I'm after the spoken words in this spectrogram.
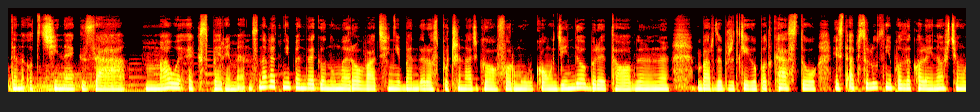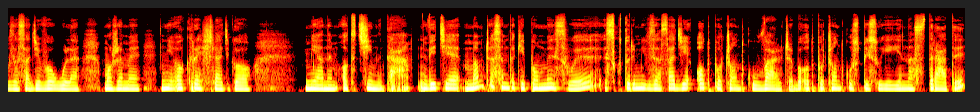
ten odcinek za mały eksperyment. Nawet nie będę go numerować, nie będę rozpoczynać go formułką Dzień dobry, to mm, bardzo brzydkiego podcastu. Jest absolutnie poza kolejnością, w zasadzie w ogóle możemy nie określać go mianem odcinka. Wiecie, mam czasem takie pomysły, z którymi w zasadzie od początku walczę, bo od początku spisuję je na straty,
